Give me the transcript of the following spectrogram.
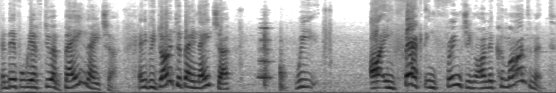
And therefore we have to obey nature. And if we don't obey nature, we are in fact infringing on a commandment.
